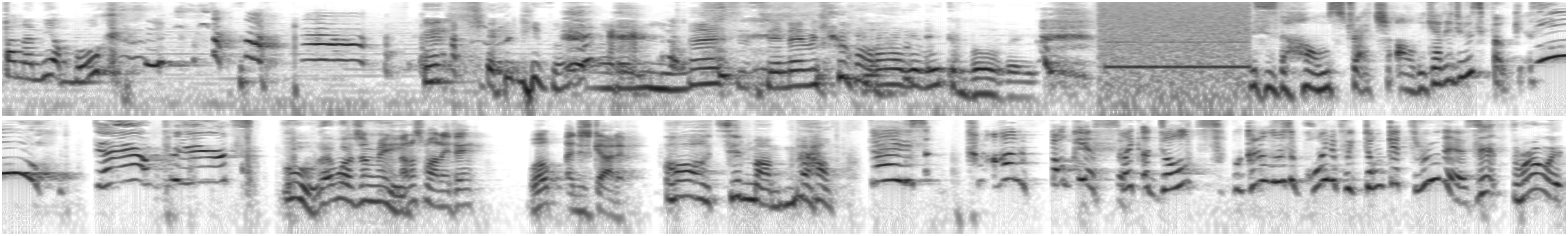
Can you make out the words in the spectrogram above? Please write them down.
tá na minha boca. Essa cena é muito boa. Caralho, é muito bom, velho. This is the home stretch. All we gotta do is focus. Ooh, damn pants! Ooh, that wasn't me. I don't smell anything. Well, I just got it. Oh, it's in my mouth. Guys, come on, focus. Like adults, we're gonna lose a point if we don't get through this. Get through it.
